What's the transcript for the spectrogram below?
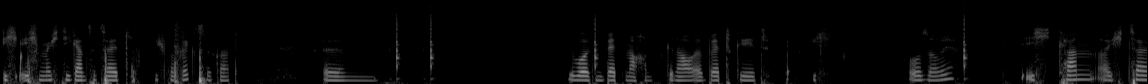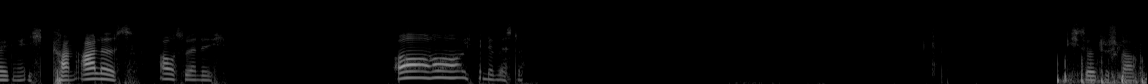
Ich, ich möchte die ganze Zeit. Ich verwechsel gerade. Ähm. Wir wollten Bett machen. Genau, äh, Bett geht. Ich. Oh, sorry. Ich kann euch zeigen. Ich kann alles. Auswendig. Oh, ich bin der Beste. Ich sollte schlafen.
